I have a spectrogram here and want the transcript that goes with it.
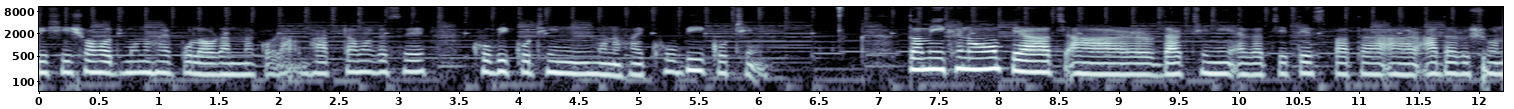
বেশি সহজ মনে হয় পোলাও রান্না করা। ভাতটা আমার কাছে খুবই কঠিন মনে হয়, খুবই কঠিন। তো আমি এখানেও পেঁয়াজ আর দারচিনি, এলাচি, তেজপাতা আর আদা রসুন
